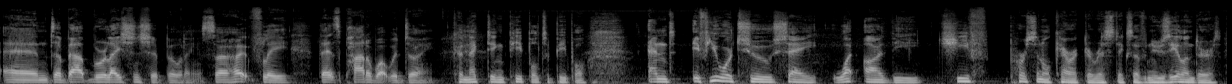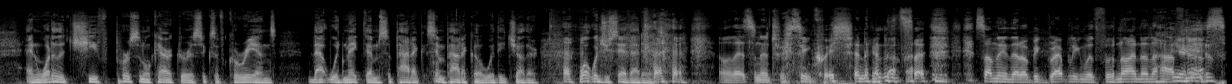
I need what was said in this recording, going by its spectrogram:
and about relationship building. So hopefully that's part of what we're doing. Connecting people to people. And if you were to say, what are the chief personal characteristics of New Zealanders and what are the chief personal characteristics of Koreans that would make them simpatic, simpatico with each other? What would you say that is? well, that's an interesting question, and it's uh, something that I've been grappling with for nine and a half yeah. years.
